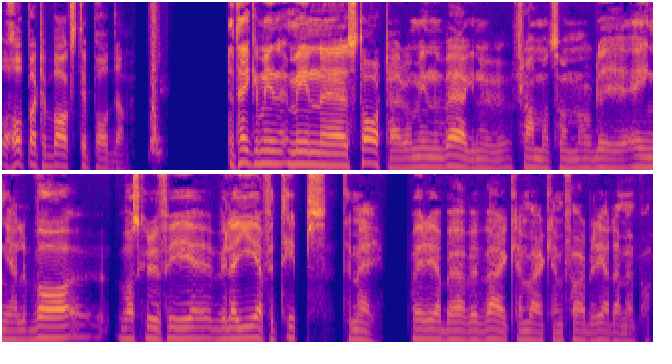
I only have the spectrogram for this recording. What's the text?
och hoppar tillbaks till podden. Jag tänker min, min eh, start här och min väg nu framåt som att bli ängel. Vad, vad skulle du för ge, vilja ge för tips till mig? Vad är det jag behöver verkligen, verkligen förbereda mig på?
